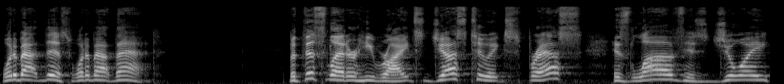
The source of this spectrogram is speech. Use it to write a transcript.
what about this? What about that? But this letter he writes just to express his love, his joy,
